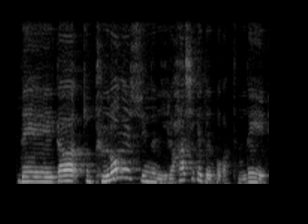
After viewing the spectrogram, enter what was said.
내가 좀 드러낼 수 있는 일을 하시게 될 것 같은데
